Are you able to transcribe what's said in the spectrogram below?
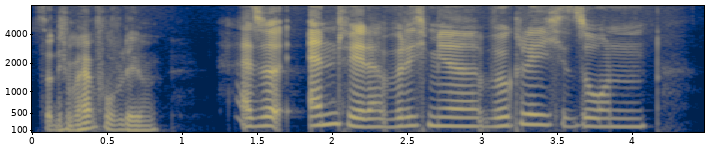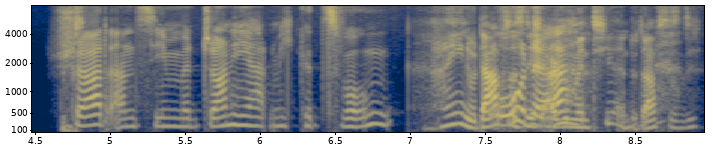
Ist doch nicht mein Problem. Also entweder würde ich mir wirklich so ein Shirt anziehen mit Johnny hat mich gezwungen. Nein, du darfst es nicht argumentieren. Du darfst es nicht.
